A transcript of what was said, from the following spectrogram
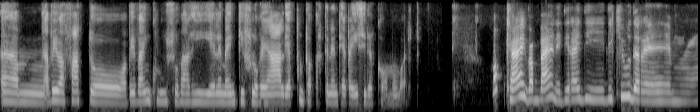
um, aveva, fatto, aveva incluso vari elementi floreali appunto appartenenti ai paesi del Commonwealth. Ok, va bene, direi di, di chiudere mh,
